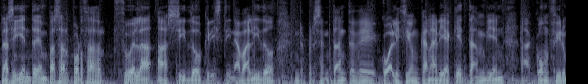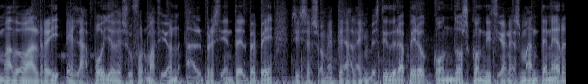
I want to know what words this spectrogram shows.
La siguiente en pasar por Zarzuela ha sido Cristina Válido, representante de Coalición Canaria, que también ha confirmado al rey el apoyo de su formación al presidente del PP si se somete a la investidura, pero con dos condiciones. Mantener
